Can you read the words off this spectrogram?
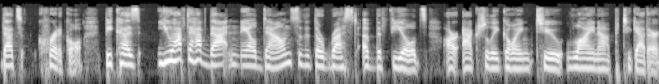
That's critical because you have to have that nailed down so that the rest of the fields are actually going to line up together.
